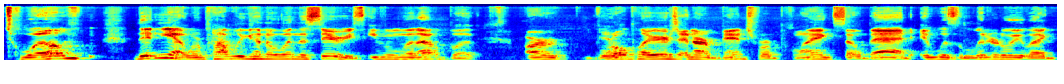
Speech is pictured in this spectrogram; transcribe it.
twelve, then yeah, we're probably gonna win the series even without Book. Our yeah. role players and our bench were playing so bad. It was literally like,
